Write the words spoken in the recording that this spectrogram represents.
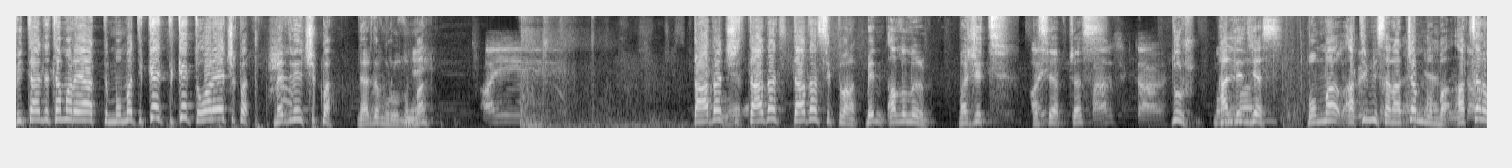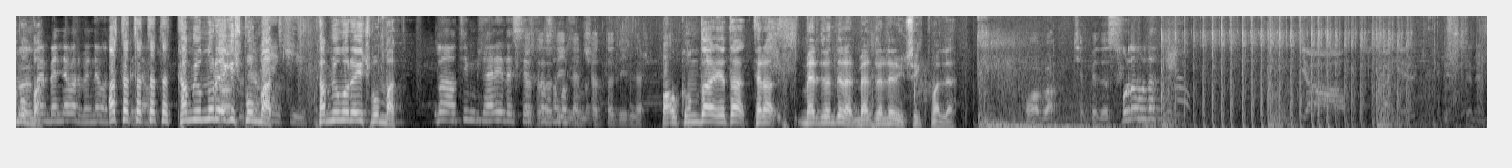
Bir tane de tam araya attım bomba. Dikkat dikkat oraya çıkma. Merdivene çıkma. Nereden vuruldum Ne? lan? Ay. Dağdan çık dağdan dağdan sıktı bana. Ben alınırım. Macit nasıl yapacağız? Bana da sıktı abi. Dur Bomba halledeceğiz. Bomba atayım mı sana? Atacağım Ben bomba. Atsana bomba. Ben, bende var bende var. At at at at. at. Kamyonun oraya geç bomba at. Kamyonun oraya geç bomba at. Buna atayım bir tane de ses Çatıda değiller, çatıda değiller. Balkonda ya da tera merdivendeler. Merdivenler yüksek ihtimalle. Abi tepede sıkıyor. Burada burada. Ya sen yere tüküreyim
